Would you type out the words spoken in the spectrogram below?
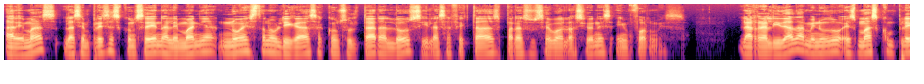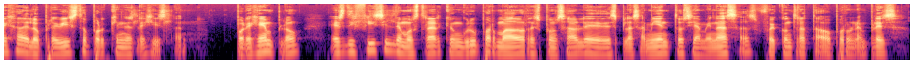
Además, las empresas con sede en Alemania no están obligadas a consultar a los y las afectadas para sus evaluaciones e informes. La realidad a menudo es más compleja de lo previsto por quienes legislan. Por ejemplo, es difícil demostrar que un grupo armado responsable de desplazamientos y amenazas fue contratado por una empresa.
